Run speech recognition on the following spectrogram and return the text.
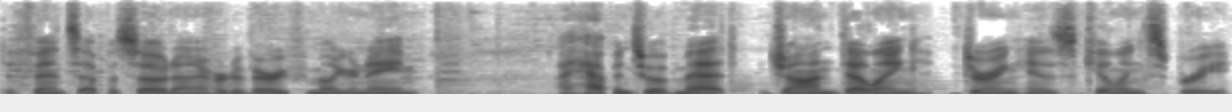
Defense episode, and I heard a very familiar name. I happened to have met John Delling during his killing spree.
